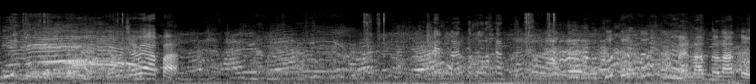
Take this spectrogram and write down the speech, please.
Yang cewek apa? Main lato-lato.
